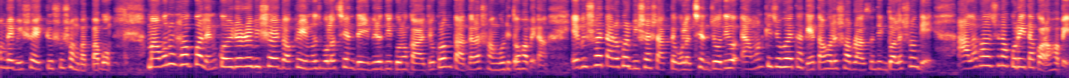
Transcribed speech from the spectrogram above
আমরা এ বিষয়ে একটু সুসংবাদ পাবো। মামুনুল হক বলেন, করিডোরের বিষয়ে ডক্টর ইউনুস বলেছেন দেশ বিরোধী কোনো কার্যক্রম তার দ্বারা সংগঠিত হবে না। এ বিষয়ে তার উপর বিশ্বাস রাখতে বলেছেন, যদিও এমন কিছু হয়ে থাকে, তাহলে সব রাজনৈতিক দলের সঙ্গে আলাপ আলোচনা করেই তা করা হবে।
